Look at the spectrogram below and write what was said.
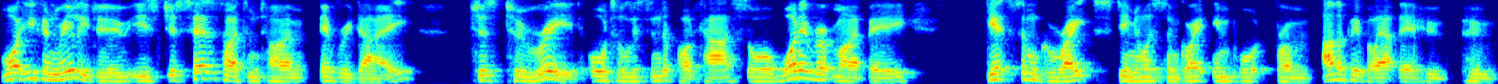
what you can really do is just set aside some time every day just to read or to listen to podcasts or whatever it might be. Get some great stimulus, some great input from other people out there who've, who've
